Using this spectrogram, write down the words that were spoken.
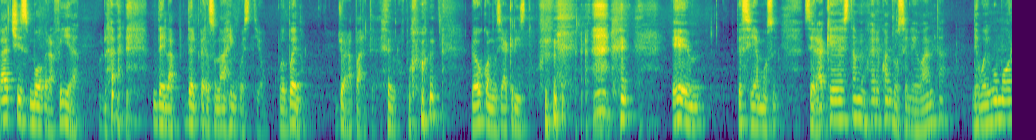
La chismografía. De la, del personaje en cuestión. Pues bueno, yo era parte de ese grupo. Luego conocí a Cristo. eh, decíamos, ¿será que esta mujer cuando se levanta de buen humor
